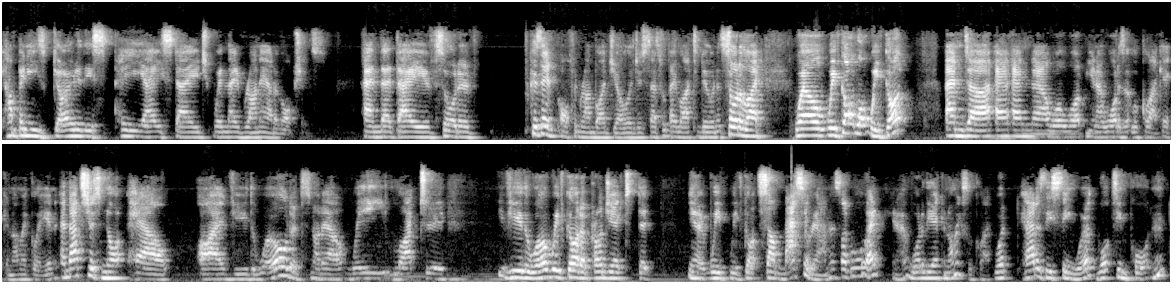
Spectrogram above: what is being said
companies go to this PEA stage when they run out of options, and that they've sort of because they're often run by geologists. That's what they like to do, and it's sort of like, well, we've got what we've got, and uh, and now, well, what you know, what does it look like economically? And and that's just not how I view the world. It's not how we like to view the world. We've got a project that you know we've we've got some mass around. It's like, well, wait, you know, what do the economics look like? What how does this thing work? What's important?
